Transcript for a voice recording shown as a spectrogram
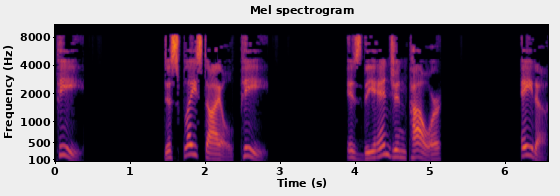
P display style p is the engine power. Eta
